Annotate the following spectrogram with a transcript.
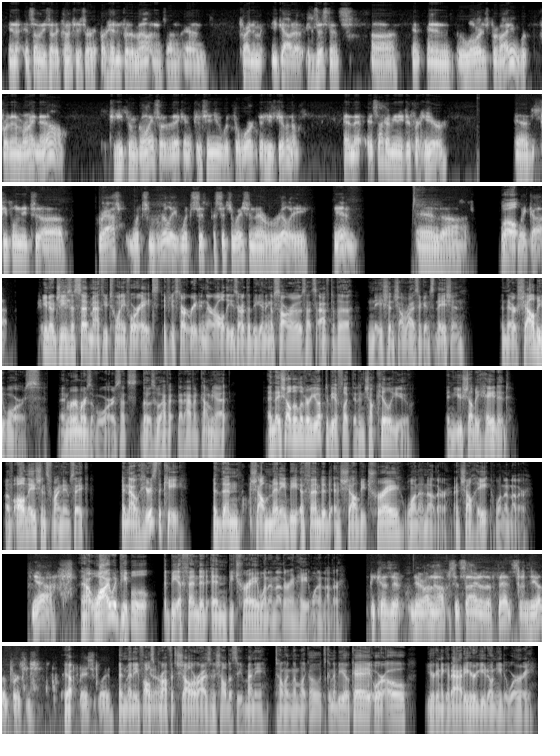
in, in some of these other countries are, are heading for the mountains and, and trying to eke out an existence. Uh, and, and the Lord is providing for them right now to keep them going so that they can continue with the work that He's given them. And that it's not going to be any different here. And people need to uh, grasp what's really what's a situation they're really in and uh, well, wake up. You know, Jesus said Matthew 24 8, if you start reading there, all these are the beginning of sorrows. That's after the nation shall rise against nation, and there shall be wars and rumors of wars. That's those who haven't that haven't come yet. And they shall deliver you up to be afflicted, and shall kill you, and you shall be hated of all nations for my name's sake. And now here's the key. And then shall many be offended, and shall betray one another, and shall hate one another. Yeah. Now, why would people be offended and betray one another and hate one another? Because they're they're on the opposite side of the fence as the other person. Yep. Basically. And many false you know? prophets shall arise and shall deceive many, telling them like, "Oh, it's going to be okay," or "Oh, you're going to get out of here. You don't need to worry."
